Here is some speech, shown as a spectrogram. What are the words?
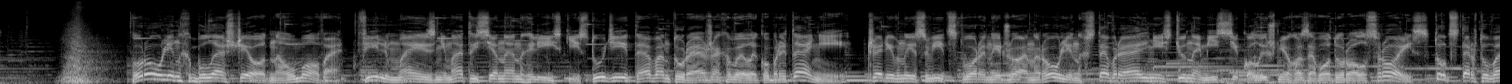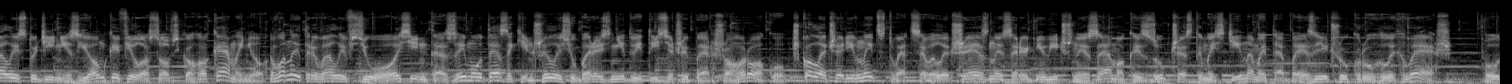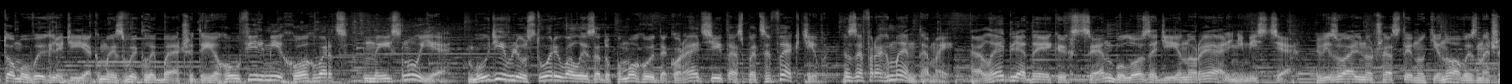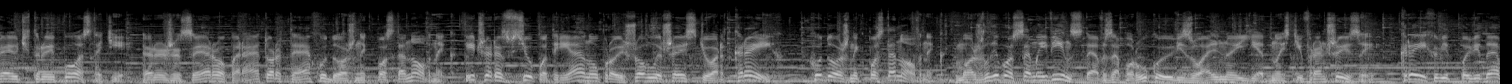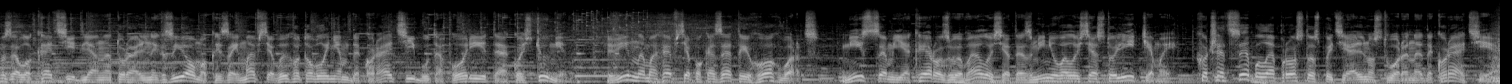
У Роулінг була ще одна умова: фільм має зніматися на англійській студії та в антуражах Великобританії. Чарівний світ, створений Джоан Роулінг, став реальністю на місці колишнього заводу Rolls-Royce. Тут стартували студійні зйомки філософського каменю. Вони тривали всю осінь та зиму та закінчились у березні 2001 року. Школа чарівництва це величезний середньовічний замок із зубчастими стінами та безлічу круглих веж. У тому вигляді, як ми звикли бачити його у фільмі, Хогвартс не існує. Будівлю створювали за допомогою декорацій та спецефектів за фрагментами, але для деяких сцен було задіяно реальні місця. Візуальну частину кіно визначають три постаті: режисер, оператор та художник-постановник. І через всю Потріану пройшов лише Стюарт Крейг. Художник-постановник, можливо, саме він став запорукою візуальної єдності франшизи. Крейг відповідав за локації для натуральних зйомок і займався виготовленням декорацій, бутафорії та костюмів. Він намагався показати Гогвартс місцем, яке розвивалося та змінювалося століттями. Хоча це була просто спеціально створена декорація.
